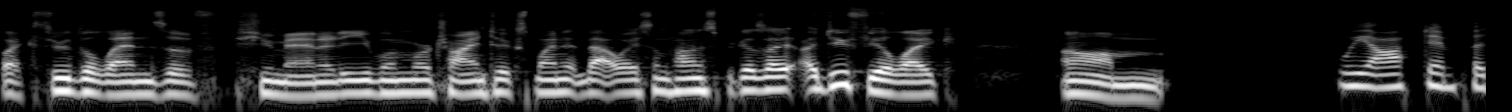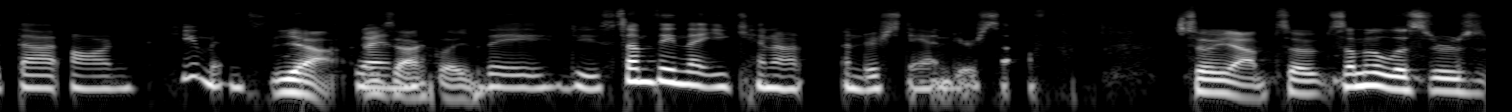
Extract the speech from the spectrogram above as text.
like through the lens of humanity when we're trying to explain it that way sometimes, because I, I do feel like, um, We often put that on humans yeah, exactly. they do something that you cannot understand yourself. So yeah, so some of the listeners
